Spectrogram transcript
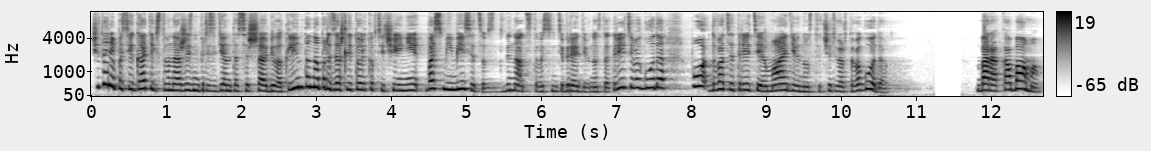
Четыре посягательства на жизнь президента США Билла Клинтона произошли только в течение 8 месяцев с 12 сентября 1993 года по 23 мая 1994 года. Барак Обама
